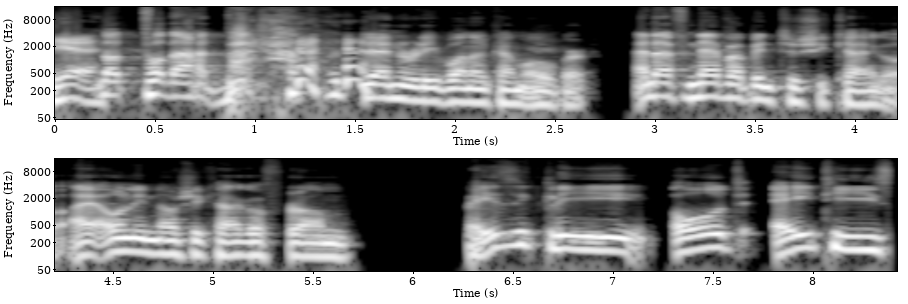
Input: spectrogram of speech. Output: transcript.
Yeah. not for that but i generally want to come over. And i've never been to chicago. I only know chicago from basically old 80s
